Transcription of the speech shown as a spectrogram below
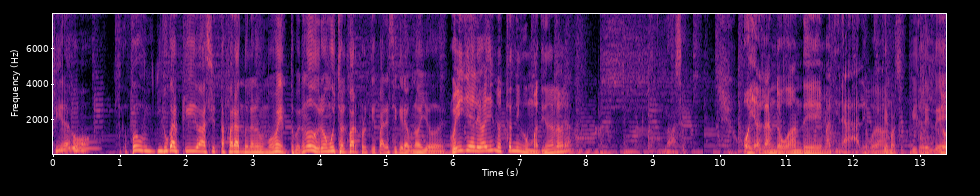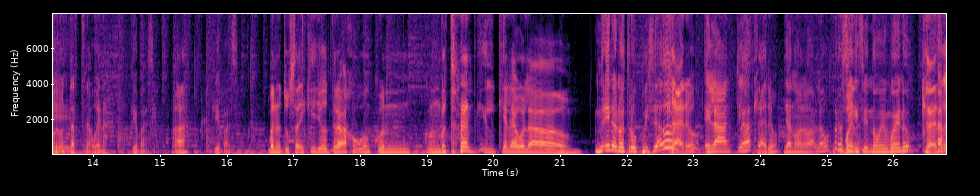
Sí, era como. Fue un lugar que iba a cierta farándula en un momento, pero no duró mucho el bar porque parece que era un hoyo de. Oye, ¿ya le no está en ningún matinal ahora? No sé. Oye, hablando, weón, de matinales, weón. ¿Qué pasó? ¿Viste Te- el de- contarte una buena. ¿Qué pasó? ¿Ah? ¿Qué pasó? Bueno, tú sabes que yo trabajo weón, con, con un restaurante que, el que le hago la. Era nuestro auspiciador. Claro. El ancla. Claro, Ya no lo hablamos, pero Bueno. sigue siendo muy bueno. claro.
